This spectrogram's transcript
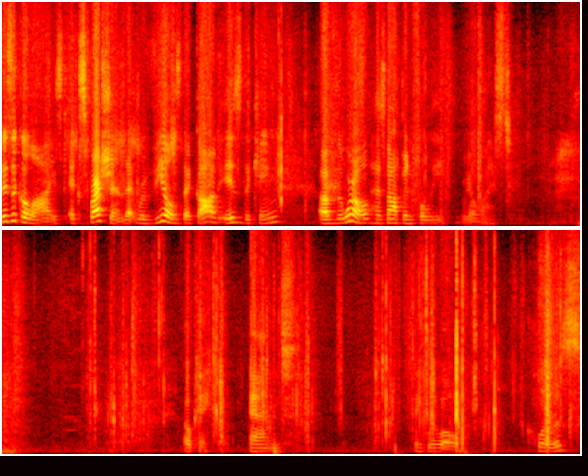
physicalized expression that reveals that God is the King of the world, has not been fully realized. Okay, and I think we will close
